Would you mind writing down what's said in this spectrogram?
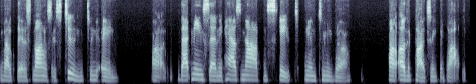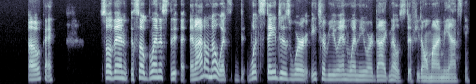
like there, as long as it's two to a, uh, that means that it has not escaped into the uh, other parts of the body. Oh, okay. So then, so Glynis, and I don't know what what stages were each of you in when you were diagnosed, if you don't mind me asking.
